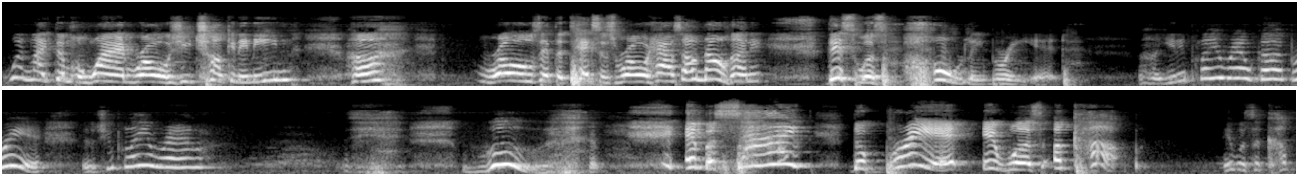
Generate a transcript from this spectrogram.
Wasn't like them Hawaiian rolls you chunking and eating. Huh? Rolls at the Texas Roadhouse. Oh no, honey. This was holy bread. Uh, you didn't play around with God bread. Did you play around? Woo. And beside the bread, it was a cup. It was a cup.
